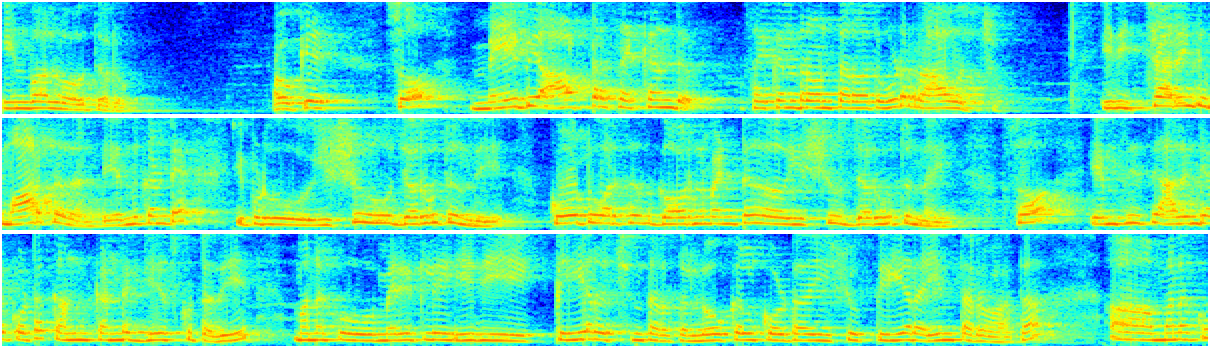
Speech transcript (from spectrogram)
ఇన్వాల్వ్ అవుతారు. Okay so maybe after second second round తర్వాత కూడా రావచ్చు. ఇది ఇచ్చారు ఇది మారుతుందండి. ఎందుకంటే ఇప్పుడు ఇష్యూ జరుగుతుంది. కోర్టు వర్సెస్ గవర్నమెంట్ ఇష్యూస్ జరుగుతున్నాయి. So MCC all India quota con conduct చేసుకుంటుంది. మనకు మెరిట్లీ ఇది క్లియర్ వచ్చిన తర్వాత లోకల్ కోట ఇష్యూ క్లియర్ అయిన తర్వాత మనకు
